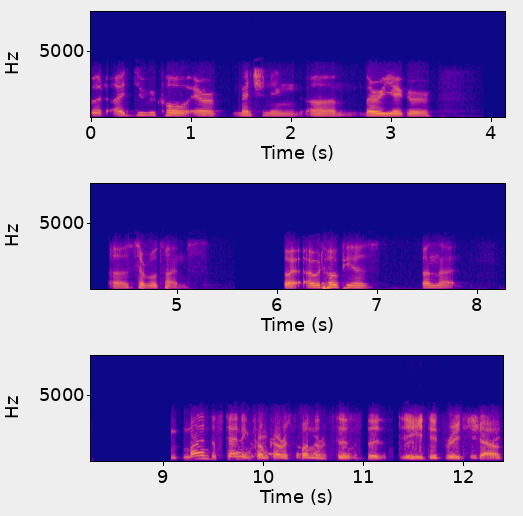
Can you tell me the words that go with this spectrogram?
but I do recall Eric mentioning um, Larry Yeager uh, several times. But I would hope he has done that. My understanding from correspondence is that he did reach out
